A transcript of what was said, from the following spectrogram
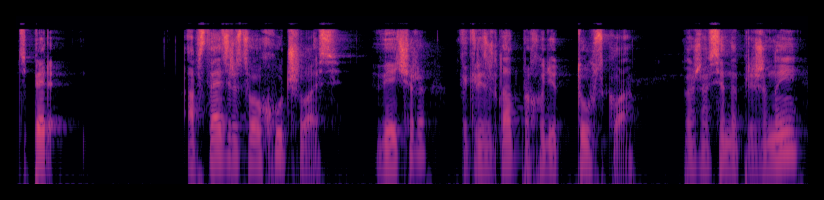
Теперь обстоятельство ухудшилось. Вечер, как результат, проходит тускло, потому что все напряжены,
